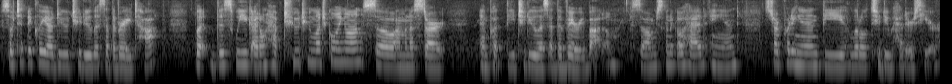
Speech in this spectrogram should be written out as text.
So typically I do to-do lists at the very top, but this week I don't have too, too much going on, so I'm gonna start and put the to-do list at the very bottom. So I'm just going to go ahead and start putting in the little to-do headers here.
